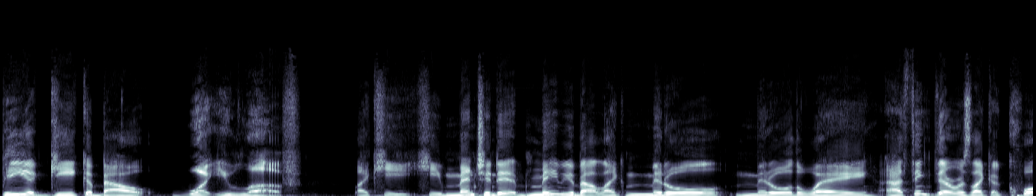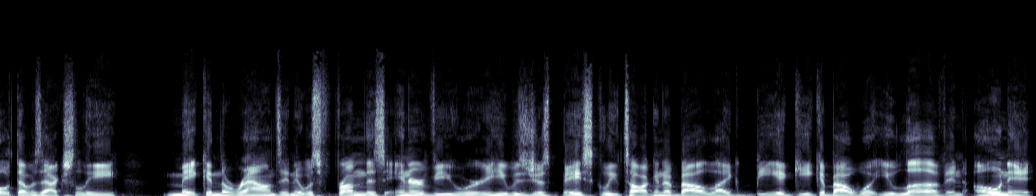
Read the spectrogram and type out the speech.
be a geek about what you love. Like he he mentioned it maybe about like middle middle of the way. I think there was like a quote that was actually making the rounds and it was from this interview where he was just basically talking about like be a geek about what you love and own it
